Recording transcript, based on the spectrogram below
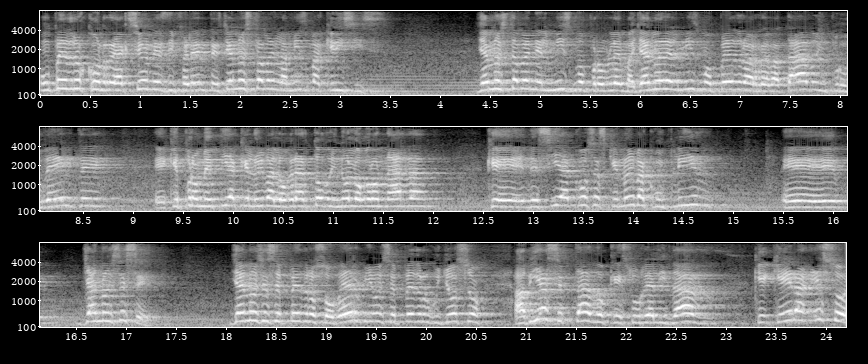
Un Pedro con reacciones diferentes, ya no estaba en la misma crisis, ya no estaba en el mismo problema, ya no era el mismo Pedro arrebatado, imprudente, eh, que prometía que lo iba a lograr todo y no logró nada, que decía cosas que no iba a cumplir. Eh, ya no es ese, ya no es ese Pedro soberbio, ese Pedro orgulloso. Había aceptado que su realidad, que, que era eso,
